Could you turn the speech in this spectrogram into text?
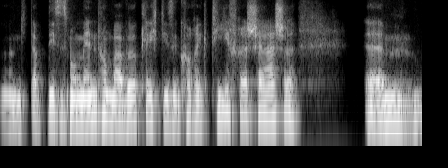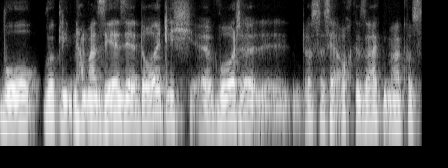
Und ich glaube, dieses Momentum war wirklich diese Korrektivrecherche, ähm, wo wirklich nochmal sehr, sehr deutlich äh, wurde, du hast das ja auch gesagt, Markus,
